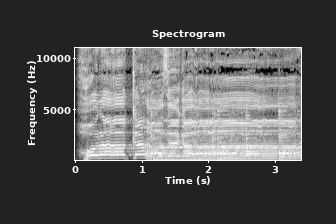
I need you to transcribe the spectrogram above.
ほら風が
